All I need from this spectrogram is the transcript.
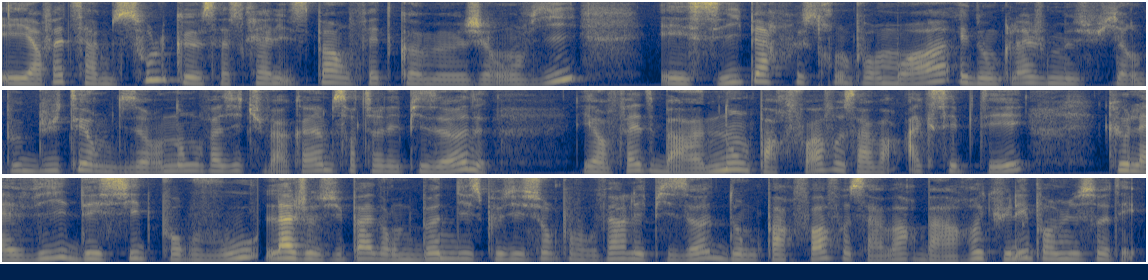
Et en fait, ça me saoule que ça se réalise pas en fait comme euh, j'ai envie. Et c'est hyper frustrant pour moi. Et donc là, je me suis un peu butée en me disant non, vas-y, tu vas quand même sortir l'épisode. Et en fait, bah non, parfois, faut savoir accepter que la vie décide pour vous. Là, je suis pas dans de bonnes dispositions pour vous faire l'épisode, donc parfois, faut savoir bah, reculer pour mieux sauter.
